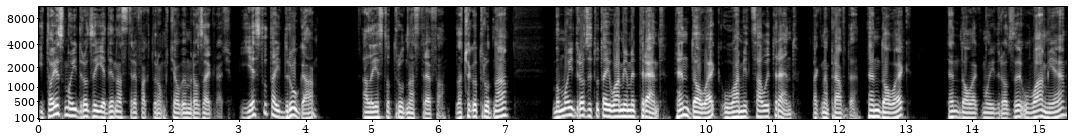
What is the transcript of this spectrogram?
I to jest, moi drodzy, jedyna strefa, którą chciałbym rozegrać. Jest tutaj druga, ale jest to trudna strefa. Dlaczego trudna? Bo moi drodzy, tutaj łamiemy trend. Ten dołek łamie cały trend, tak naprawdę. Ten dołek, ten dołek, moi drodzy, łamie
